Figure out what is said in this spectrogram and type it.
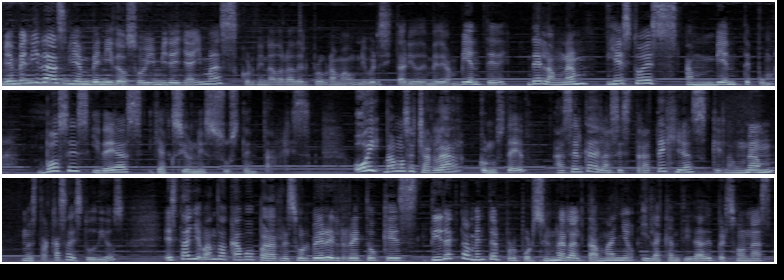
Bienvenidas, bienvenidos. Soy Mireya Imas, coordinadora del Programa Universitario de Medio Ambiente de la UNAM, y esto es Ambiente Puma. Voces, ideas y acciones sustentables. Hoy vamos a charlar con usted acerca de las estrategias que la UNAM, nuestra casa de estudios, está llevando a cabo para resolver el reto que es directamente proporcional al tamaño y la cantidad de personas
